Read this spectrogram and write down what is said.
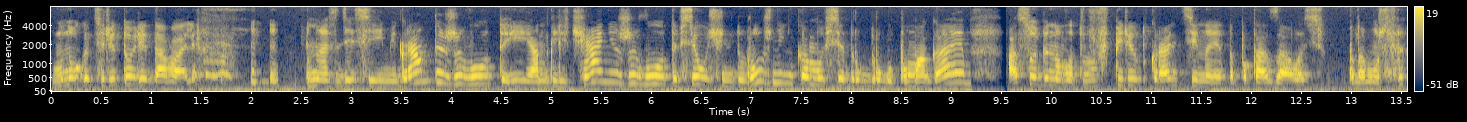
много территорий давали. У нас здесь и иммигранты живут, и англичане живут, и все очень дружненько, мы все друг другу помогаем. Особенно вот в период карантина это показалось потому что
